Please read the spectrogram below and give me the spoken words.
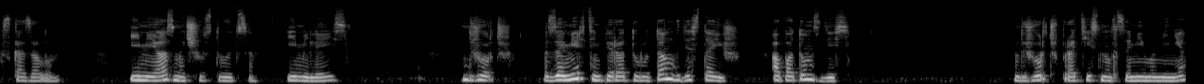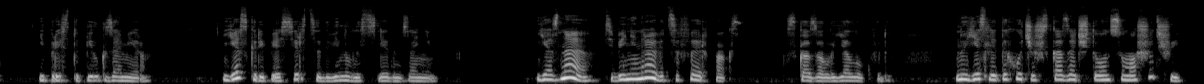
сказал он. И миазмы чувствуются, и милейс. Джордж, замерь температуру там, где стоишь, а потом здесь. Джордж протиснулся мимо меня и приступил к замерам. Я, скрипя сердце, двинулась следом за ним. Я знаю, тебе не нравится Фэрфакс, сказала я Локвуду. Но если ты хочешь сказать, что он сумасшедший,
